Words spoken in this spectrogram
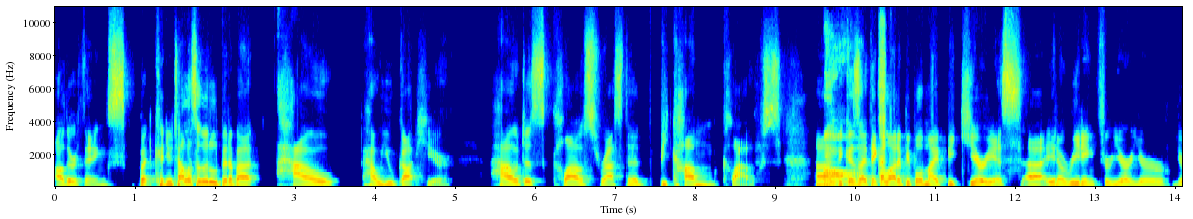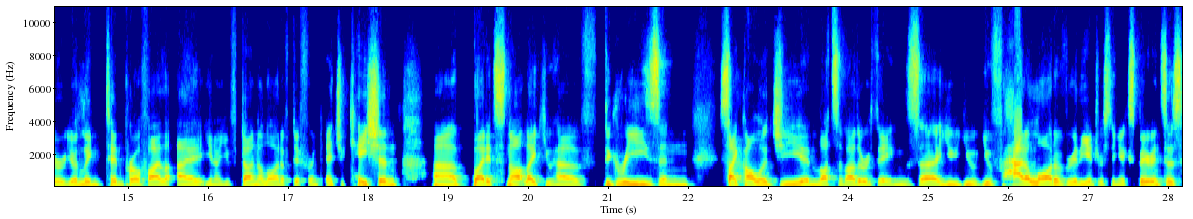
other things, but can you tell us a little bit about how, how you got here? How does Claus Raasted become Claus? Uh, oh. because I think a lot of people might be curious. Uh, you know, reading through your your your your LinkedIn profile, I you know you've done a lot of different education, uh, but it's not like you have degrees in psychology and lots of other things. Uh, you you you've had a lot of really interesting experiences.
